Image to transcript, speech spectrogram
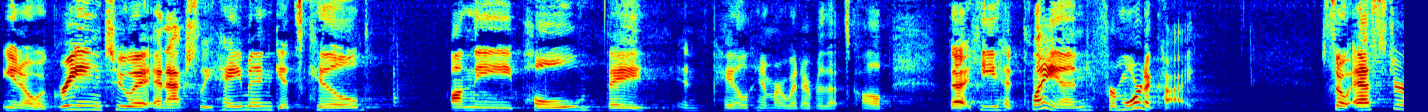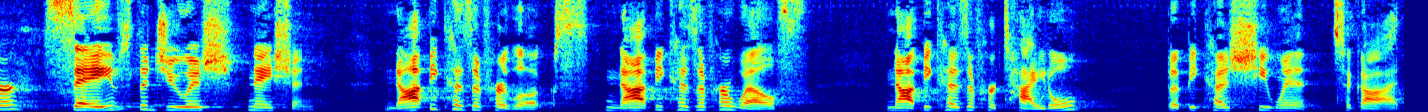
you know, agreeing to it, and actually Haman gets killed on the pole. They impale him, or whatever that's called, that he had planned for Mordecai. So Esther saves the Jewish nation, not because of her looks, not because of her wealth, not because of her title, but because she went to God.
